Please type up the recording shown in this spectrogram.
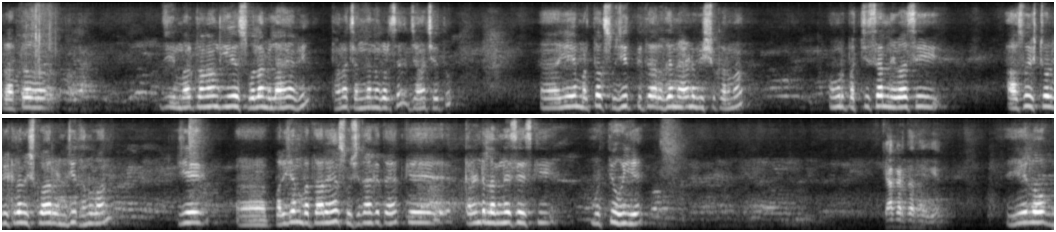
प्रातः जी मर्ग क्रमांक ये सोलह मिला है अभी थाना चंदनगर से जाँच हेतु ये मृतक सुजीत पिता हृदय नारायण विश्वकर्मा उम्र 25 साल निवासी आँसू स्टोर विक्रम स्क्वायर रंजीत हनुमान। ये परिजन बता रहे हैं सूचना के तहत कि करंट लगने से इसकी मृत्यु हुई है। क्या करता था ये? ये लोग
